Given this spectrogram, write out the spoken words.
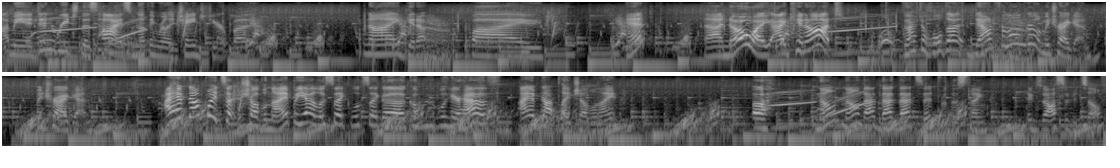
I mean, it didn't reach this high, so nothing really changed here, but... Can I get up by... Eh? Uh, no, I, I cannot. Do I have to hold that down for longer? Let me try again. Let me try again. I have not played Shovel Knight, but yeah, it looks like looks like a couple people here have. I have not played Shovel Knight. Uh, no, no, that, that, that's it for this thing. It exhausted itself.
